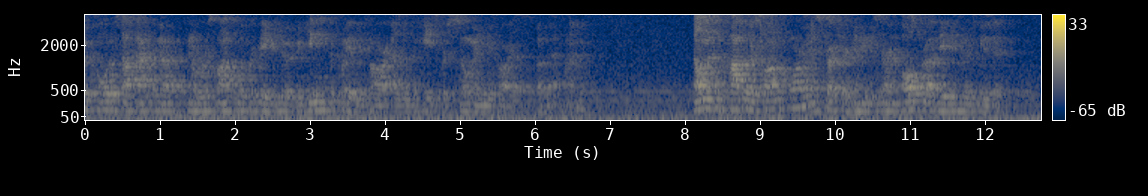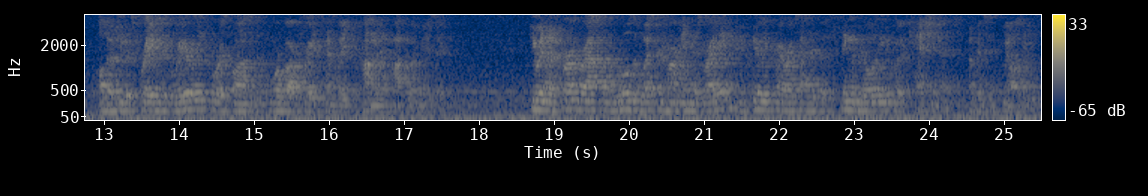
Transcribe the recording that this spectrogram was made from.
took hold of South Africa and were responsible for David Hewitt beginning to play the guitar, as was the so many guitarists of that time. Elements of popular song form and structure can be discerned all throughout David Hewitt's music, although Hewitt's phrases rarely correspond to the four-bar phrase template common in popular music. Hewitt had a firm grasp on the rules of Western harmony in his writing and clearly prioritized the singability or the catchiness of his melodies.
